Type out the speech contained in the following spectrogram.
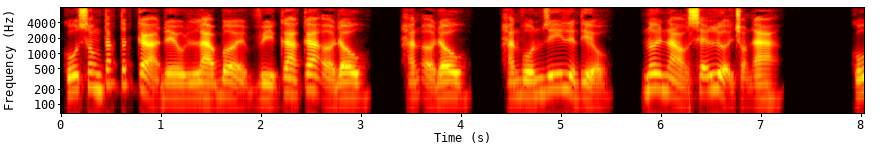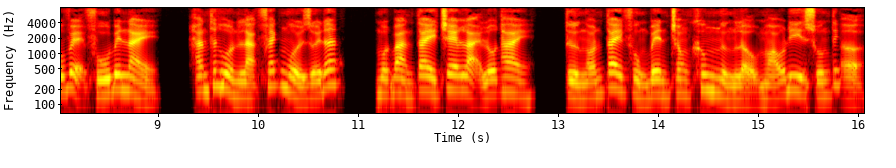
Cố song tắc tất cả đều là bởi vì ca ca ở đâu, hắn ở đâu, hắn vốn dĩ liền tiểu, nơi nào sẽ lựa chọn A. Cố vệ phú bên này, hắn thất hồn lạc phách ngồi dưới đất, một bàn tay che lại lỗ thai, từ ngón tay phùng bên trong không ngừng lẩu máu đi xuống tích ở.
